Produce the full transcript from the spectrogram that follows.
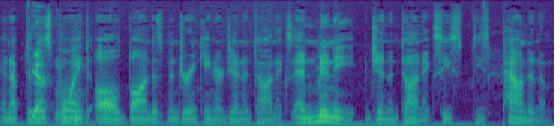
and up to Yeah. this mm-hmm. point, all Bond has been drinking are gin and tonics, and many gin and tonics. He's he's pounding them.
